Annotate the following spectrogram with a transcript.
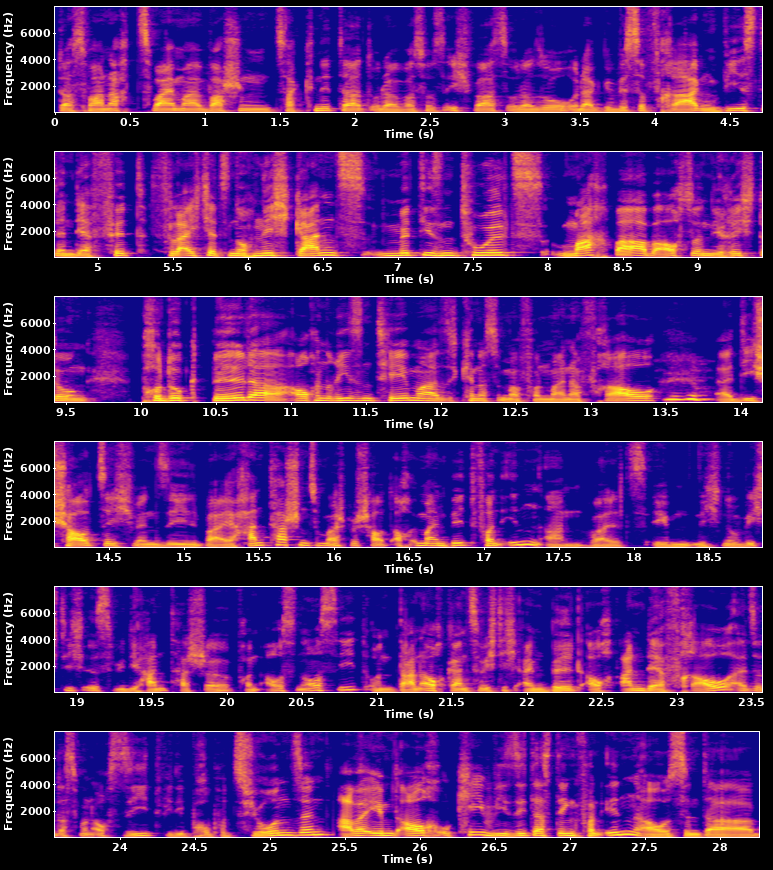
das war nach zweimal Waschen zerknittert oder was weiß ich was oder so oder gewisse Fragen, wie ist denn der Fit? Vielleicht jetzt noch nicht ganz mit diesen Tools machbar, aber auch so in die Richtung, Produktbilder, auch ein Riesenthema. Also ich kenne das immer von meiner Frau. Mhm. Äh, die schaut sich, wenn sie bei Handtaschen zum Beispiel schaut, auch immer ein Bild von innen an, weil es eben nicht nur wichtig ist, wie die Handtasche von außen aussieht. Und dann auch ganz wichtig, ein Bild auch an der Frau, also dass man auch sieht, wie die Proportionen sind. Aber eben auch, okay, wie sieht das Ding von innen aus? Sind da,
